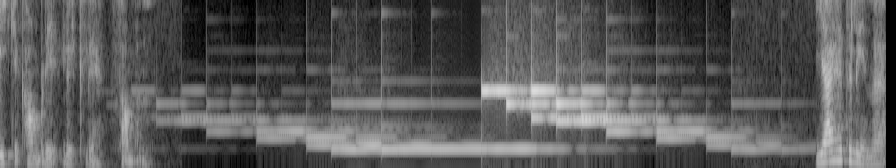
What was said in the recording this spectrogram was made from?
ikke kan bli lykkelig sammen. Jeg heter Line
